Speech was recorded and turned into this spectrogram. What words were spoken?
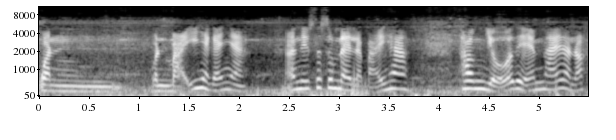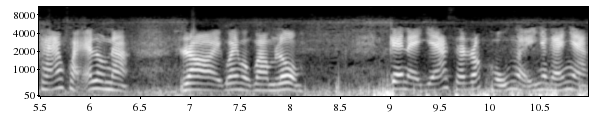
Hoành, hoành 7 nha cả nhà. À, Nếu xích xuống đây là 7 ha. Thân giữa thì em thấy là nó khá khỏe luôn nè. Rồi quay một vòng luôn. Cây này giá sẽ rất hữu nghị nha cả nhà.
